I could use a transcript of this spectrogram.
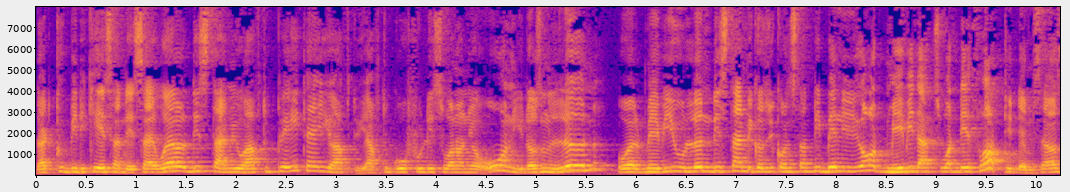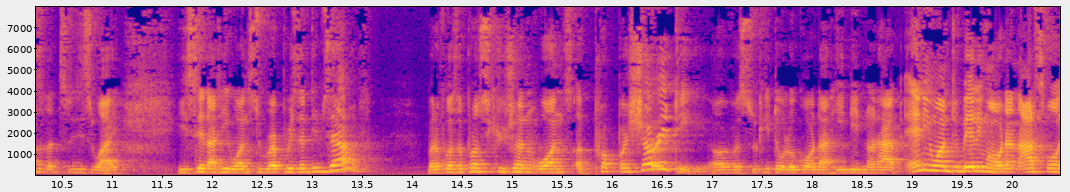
That could be the case, and they say, well, this time you have to pay it. Eh? You have to you have to go through this one on your own. You doesn't learn. Well, maybe you learn this time because you constantly bail out. Maybe that's what they thought to themselves. That's this is why he said that he wants to represent himself. But of course, the prosecution wants a proper surety of Suki Toloko that he did not have anyone to bail him out and ask for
